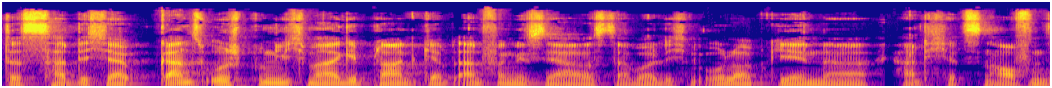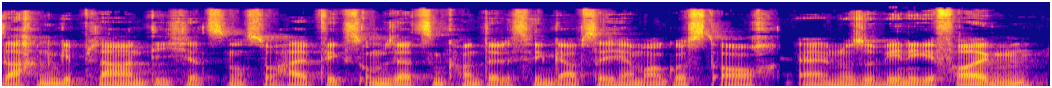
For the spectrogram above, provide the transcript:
das hatte ich ja ganz ursprünglich mal geplant gehabt, Anfang des Jahres, da wollte ich in Urlaub gehen, da hatte ich jetzt einen Haufen Sachen geplant, die ich jetzt noch so halbwegs umsetzen konnte, deswegen gab es ja hier im August auch äh, nur so wenige Folgen.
